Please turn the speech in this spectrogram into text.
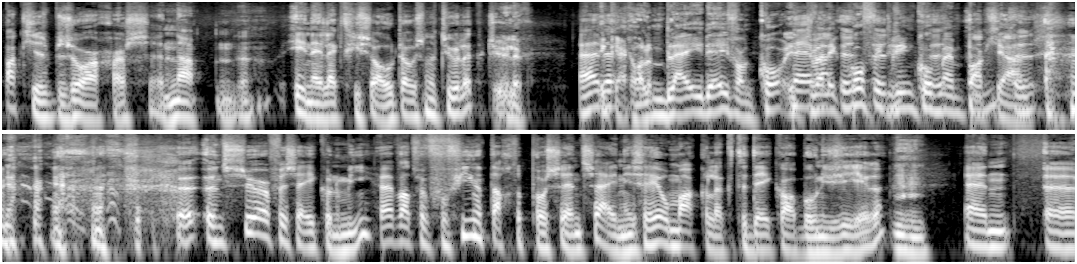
pakjesbezorgers. En, nou, in elektrische auto's natuurlijk. Tuurlijk. Ik de- krijg wel een blij idee van. ko- terwijl ik een- koffie een- drink, komt mijn pakje aan. een- een service-economie, hè, wat we voor 84% zijn, is heel makkelijk te decarboniseren. Mhm. En eh,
